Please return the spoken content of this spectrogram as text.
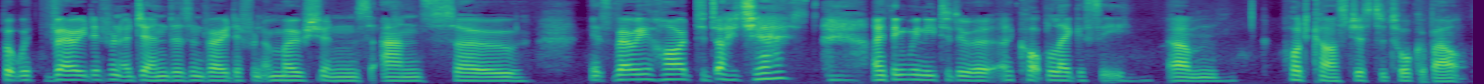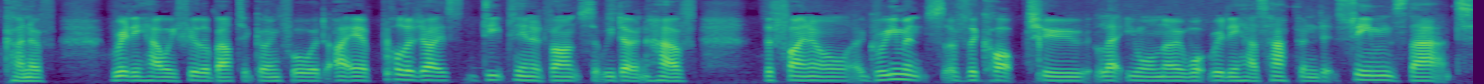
but with very different agendas and very different emotions. And so it's very hard to digest. I think we need to do a, a COP legacy. Um, podcast just to talk about kind of really how we feel about it going forward. I apologize deeply in advance that we don't have the final agreements of the COP to let you all know what really has happened. It seems that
